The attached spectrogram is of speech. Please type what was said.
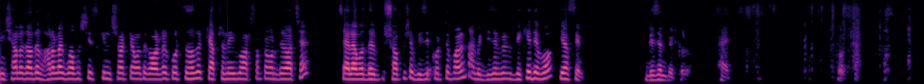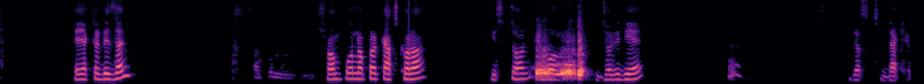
ইনশাআল্লাহ যাদের ভালো লাগবে অবশ্যই স্ক্রিনশটটি আমাদের অর্ডার করতে হবে। ক্যাপশন এই হোয়াটসঅ্যাপ নাম্বার দেওয়া আছে। চাইলে আমাদের শপে ভিজিট করতে পারেন। আমি ডিজাইনগুলো দেখিয়ে দেবো। ডিজাইন করো। হ্যাঁ. এই একটা ডিজাইন। সম্পূর্ণ আপনার কাজ করা স্টোন এবং জড়ি দিয়ে। জাস্ট দেখেন।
